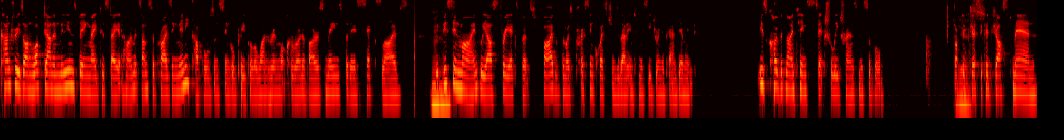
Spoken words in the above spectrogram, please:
countries on lockdown and millions being made to stay at home, it's unsurprising many couples and single people are wondering what coronavirus means for their sex lives. With mm-hmm. this in mind, we asked three experts five of the most pressing questions about intimacy during the pandemic. Is COVID 19 sexually transmissible? Dr. Yes. Jessica Justman.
